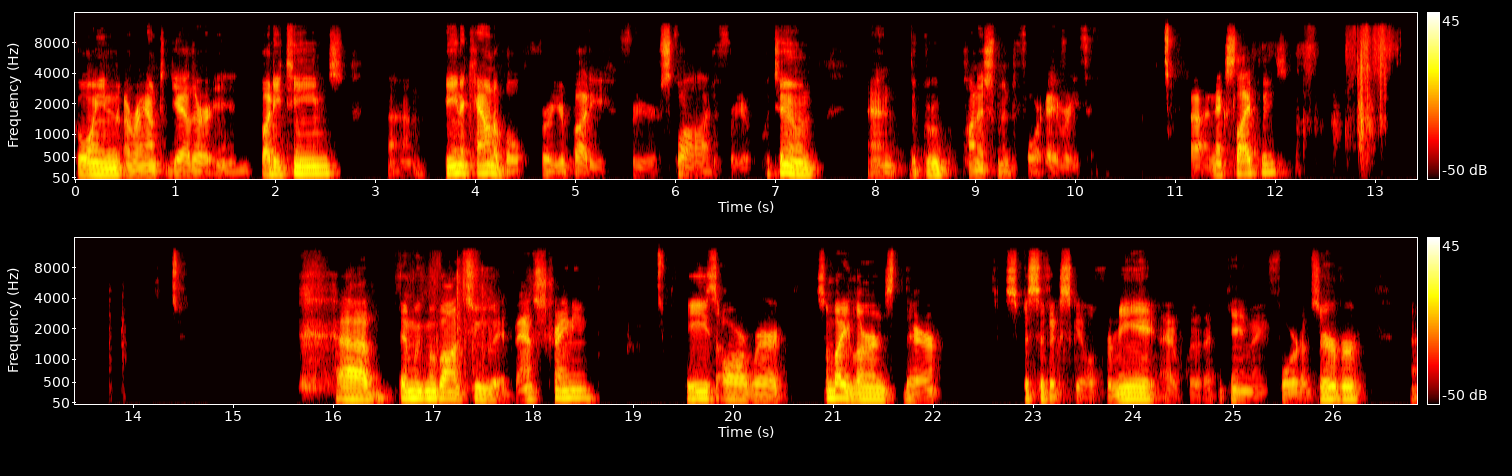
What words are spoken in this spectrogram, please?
going around together in buddy teams, um, being accountable for your buddy, for your squad, for your platoon, and the group punishment for everything. Uh, next slide, please. Uh, then we move on to advanced training. These are where somebody learns their specific skill. For me, I, I became a forward observer, uh,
